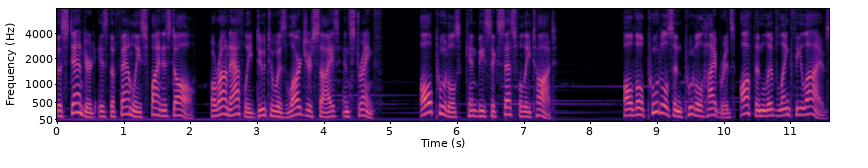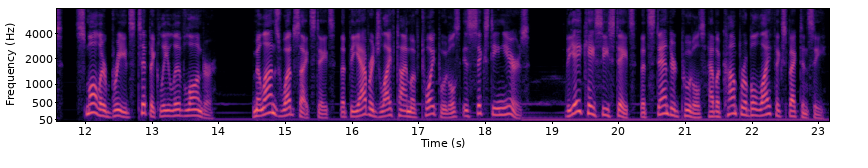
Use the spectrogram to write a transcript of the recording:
The standard is the family's finest all around athlete due to his larger size and strength. All poodles can be successfully taught. Although poodles and poodle hybrids often live lengthy lives, smaller breeds typically live longer. Millan's website states that the average lifetime of toy poodles is 16 years. The AKC states that standard poodles have a comparable life expectancy,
